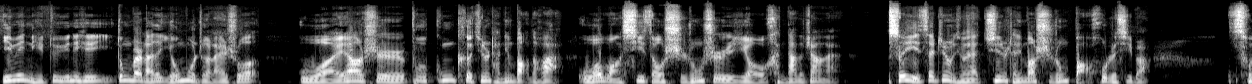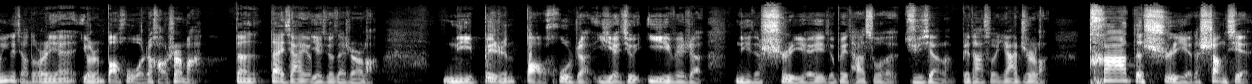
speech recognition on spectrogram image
因为你对于那些东边来的游牧者来说，我要是不攻克君士坦丁堡的话，我往西走始终是有很大的障碍。所以在这种情况下，君士坦丁堡始终保护着西边。从一个角度而言，有人保护我这好事嘛，但代价也就在这儿了。你被人保护着，也就意味着你的视野也就被他所局限了，被他所压制了。他的视野的上限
